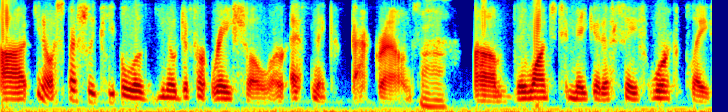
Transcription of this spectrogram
Uh, you know, especially people of you know different racial or ethnic backgrounds. Uh-huh. Um, they want to make it a safe workplace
